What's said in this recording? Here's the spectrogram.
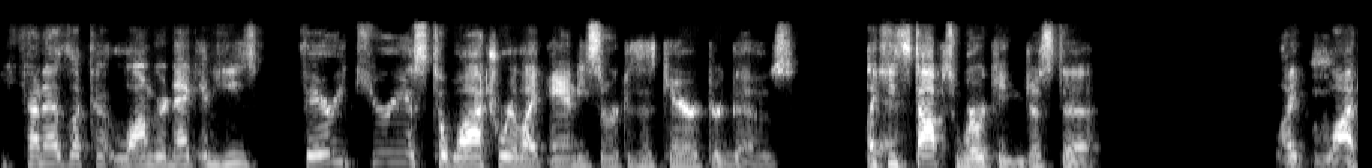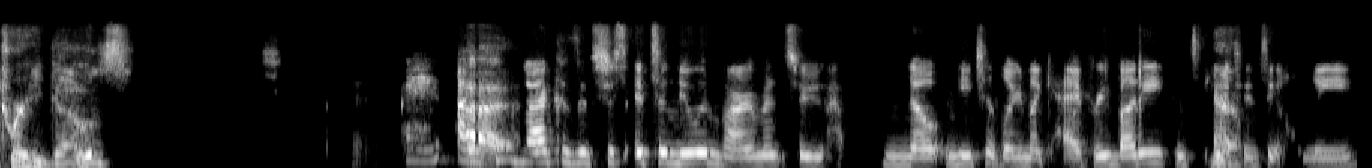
he kind of has like a longer neck and he's very curious to watch where like Andy Serkis's character goes. Like he stops working just to like watch where he goes. I I Uh, feel bad because it's just it's a new environment, so you ha- know need to learn like everybody because Yeah. The only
